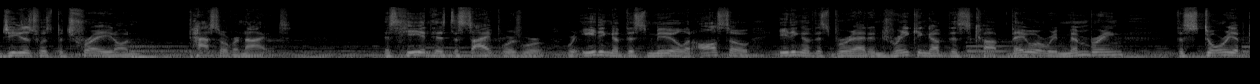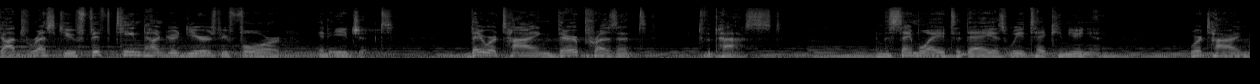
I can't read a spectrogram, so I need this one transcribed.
Jesus was betrayed on Passover night. As he and his disciples were, were eating of this meal and also eating of this bread and drinking of this cup, they were remembering the story of God's rescue 1,500 years before in Egypt. They were tying their present to the past. In the same way, today, as we take communion, we're tying,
